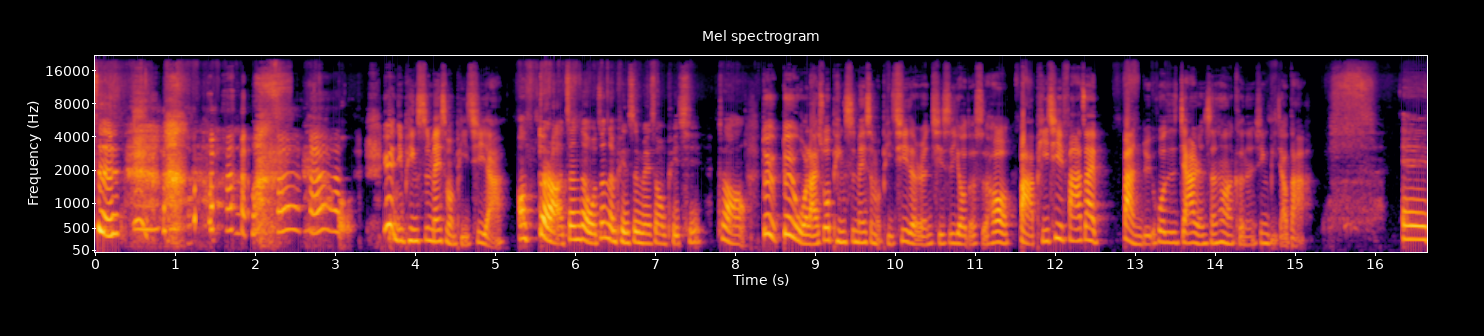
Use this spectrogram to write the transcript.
思？因为你平时没什么脾气呀。哦，对啊，真的，我真的平时没什么脾气。对啊，对，对于我来说，平时没什么脾气的人，其实有的时候把脾气发在。伴侣或者是家人身上的可能性比较大？哎，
